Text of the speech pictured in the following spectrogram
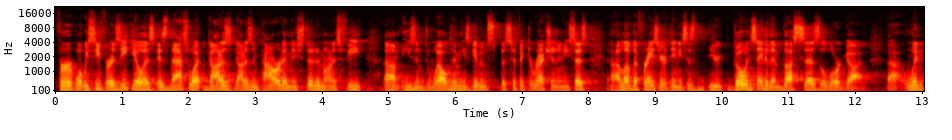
for what we see for Ezekiel is, is that's what God has God has empowered him. He stood him on his feet. Um, he's indwelled him. He's given him specific direction. And he says, I love the phrase here at the end. He says, Go and say to them, Thus says the Lord God. Uh, when,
